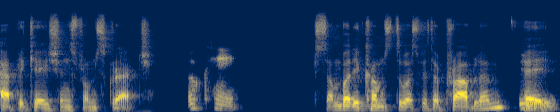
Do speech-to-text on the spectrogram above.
applications from scratch. Okay. Somebody comes to us with a problem. Mm. Hey,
